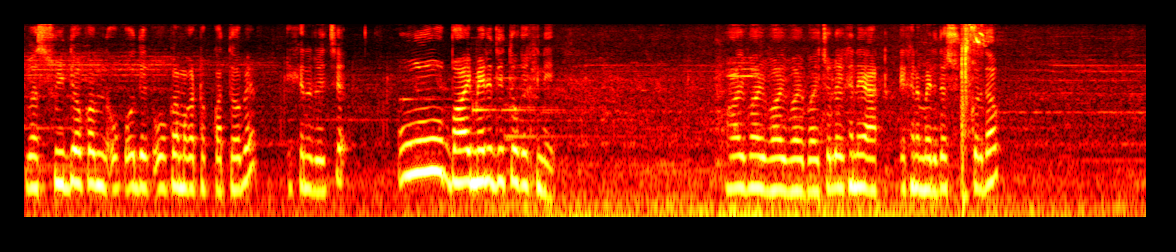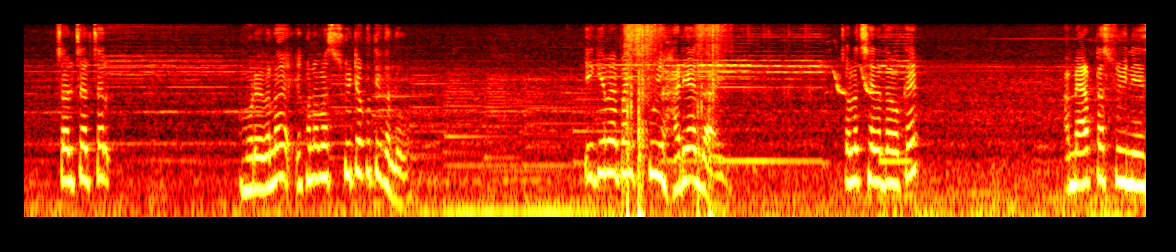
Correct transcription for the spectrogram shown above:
এবার সুই দিয়ে ওকে ওকে আমাকে টপকাতে হবে। এখানে রয়েছে। ও ভাই, মেরে দিত ওকে এখানে। ভাই ভাই ভাই ভাই ভাই, চলো এখানে এখানে মেরে দাও শুট করে দাও। চল চল চল। মরে গেল। এখন আমার সুইটা কোথায় গেল? এই গেমে ভাই সুই হারিয়ে যায়। চলো ছেড়ে দাও ওকে। আমি আরেকটা সুই নিয়ে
